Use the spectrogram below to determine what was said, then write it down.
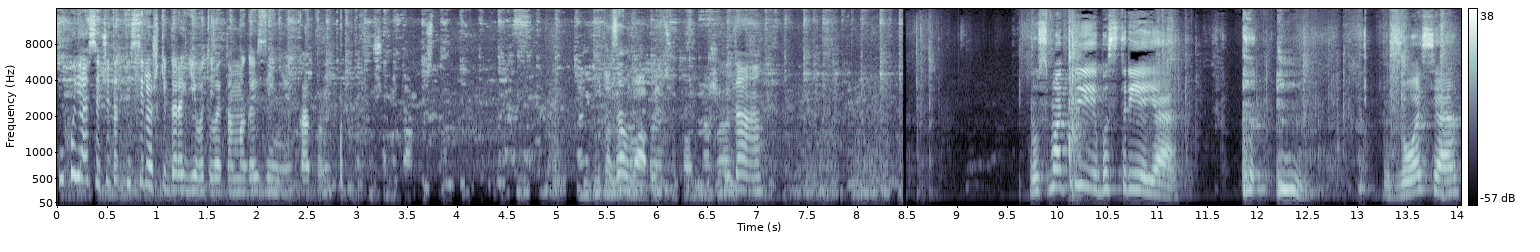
Нихуя себе, что такие сережки дорогие вот в этом магазине. Как он? Они на два, блядь, сука, умножать. Да. Ну смотри, быстрее. Зося.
